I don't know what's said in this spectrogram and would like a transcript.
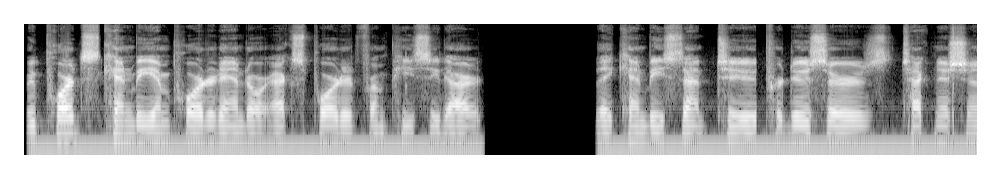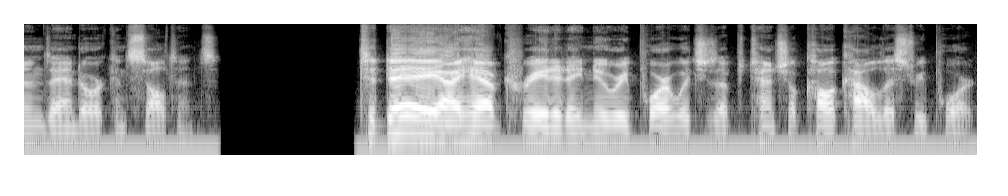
Reports can be imported and or exported from PCDART. They can be sent to producers, technicians, and or consultants. Today I have created a new report which is a potential cull cow list report.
